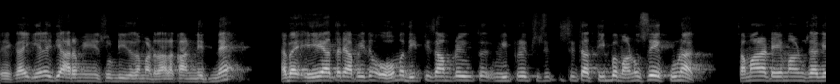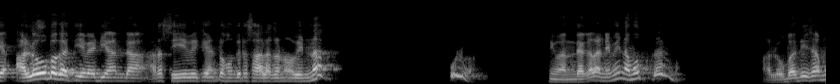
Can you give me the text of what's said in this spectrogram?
ඒකයි කියලා ඉතින් අර මිනිස්සුන් ඩීස සමට දාලා කන්නේත් නැහැ හැබැයි ඒ අතරේ අපි හිතමු ඔහොම දික්ටි සංප්‍රයුක්ත විප්‍රයුක්ත සිතක් තිබ්බ මිනිසෙක් වුණත් සමහරට ඒ මනුස්සයාගේ අලෝභ ගතිය වැඩි හන්දා අර සේවකයන්ට හොඳට සලකනවා වෙන්න පුළුවන්. නිවන් දැකලා නෙමෙයි නමුත් කරනවා. අලෝභ දේශම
